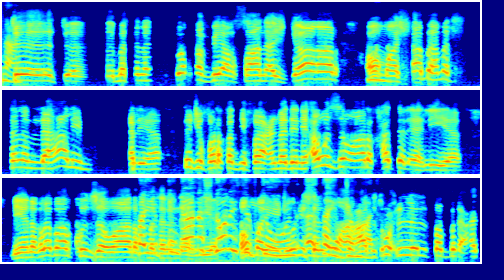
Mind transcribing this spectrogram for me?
نعم. ت- ت- مثلا توقف بأغصان أشجار أو مم. ما شابه مثلا الأهالي عليها تجي فرق الدفاع المدني أو الزوارق حتى الأهلية لأن اغلبها أكو زوارق طيب مثلا هنا شلون يثبتون؟ يجون طيب جمال تروح للطب العادي.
